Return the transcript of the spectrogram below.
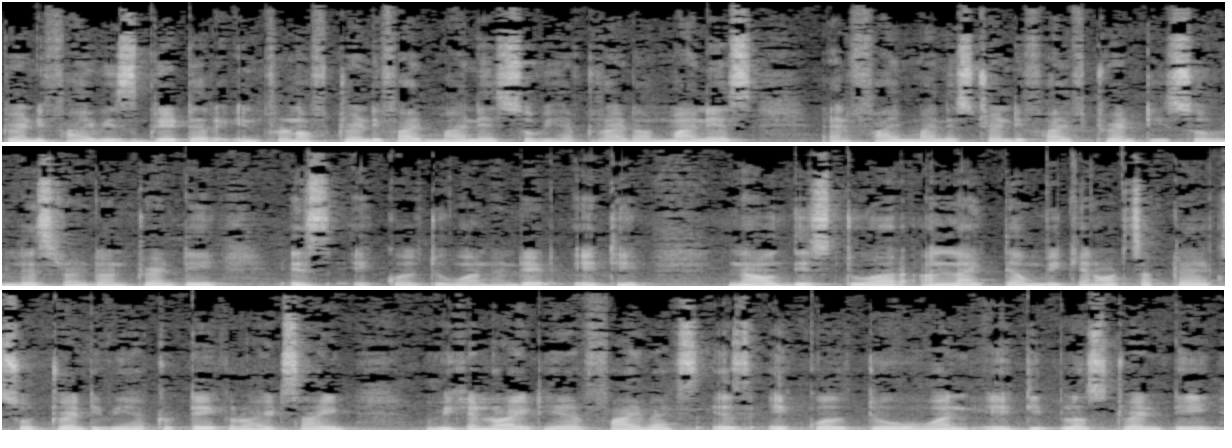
25 is greater in front of 25 minus. So we have to write on minus. And 5 minus 25 20 so let's write on 20 is equal to 180 now these two are unlike term. We cannot subtract. So 20 we have to take right side. We can write here 5x is equal to 180 plus 20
